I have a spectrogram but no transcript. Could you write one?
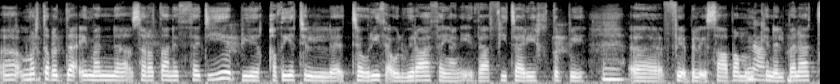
مرتبط دائما سرطان الثدي بقضية التوريث أو الوراثة يعني إذا في تاريخ طبي في بالإصابة ممكن نعم. البنات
